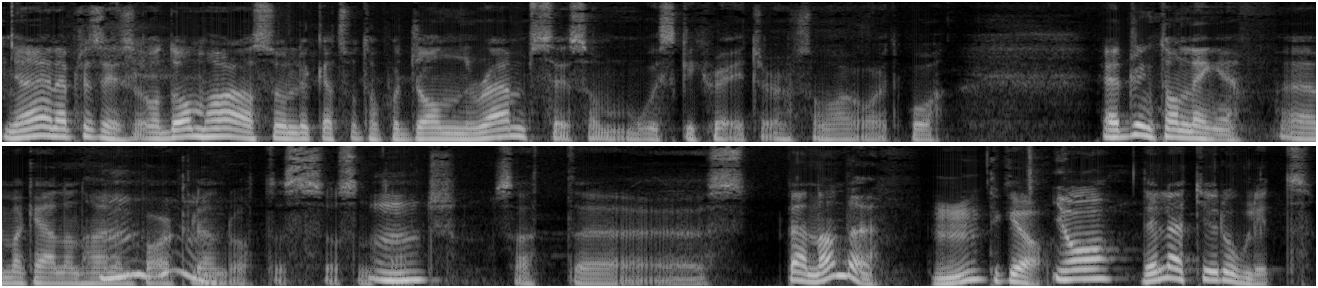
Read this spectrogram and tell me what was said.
Nej, nej, precis. Och de har alltså lyckats få tag på John Ramsey som whisky creator, som har varit på Edrington länge. Eh, Macallan, Highland Park, Glenrothes och sånt där. Så att, eh, spännande, Mm. tycker jag. Ja, Det lät ju roligt.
